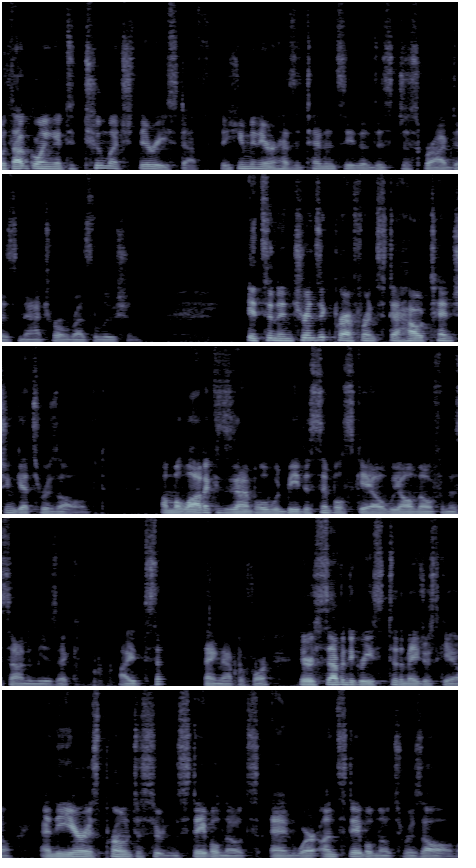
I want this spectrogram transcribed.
Without going into too much theory stuff, the human ear has a tendency that is described as natural resolution. It's an intrinsic preference to how tension gets resolved. A melodic example would be the simple scale we all know from the sound of music. I sang that before. There are seven degrees to the major scale, and the ear is prone to certain stable notes and where unstable notes resolve.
